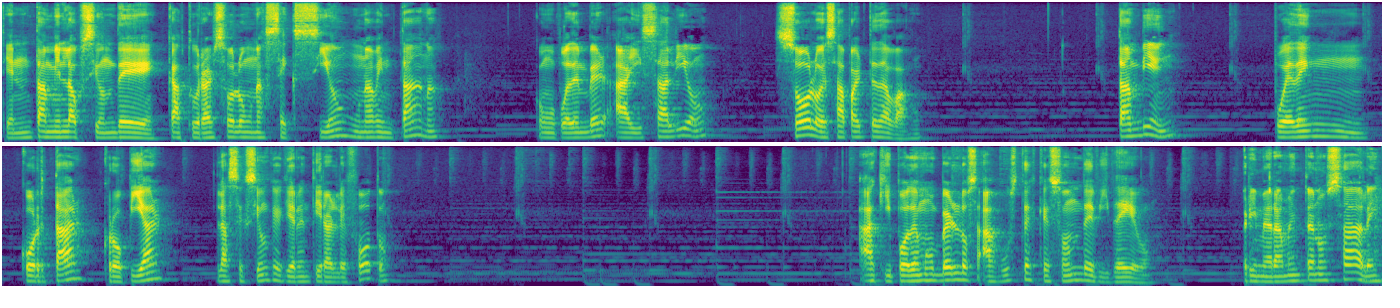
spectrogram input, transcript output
Tienen también la opción de capturar solo una sección, una ventana. Como pueden ver ahí salió solo esa parte de abajo. También pueden cortar, cropiar la sección que quieren tirarle foto. Aquí podemos ver los ajustes que son de video. Primeramente nos sale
